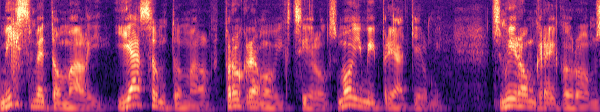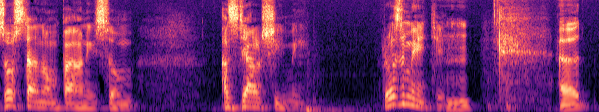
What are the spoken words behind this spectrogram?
My sme to mali, ja som to mal v programových cieľoch s mojimi priateľmi, s Mirom Gregorom, s Ostanom Pánisom a s ďalšími. Rozumiete? Mm-hmm. Uh...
